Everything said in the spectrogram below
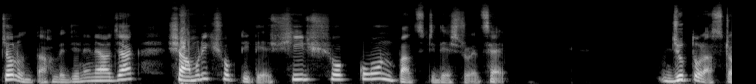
চলুন তাহলে জেনে নেওয়া যাক সামরিক শক্তিতে শীর্ষ কোন পাঁচটি দেশ রয়েছে। যুক্তরাষ্ট্র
